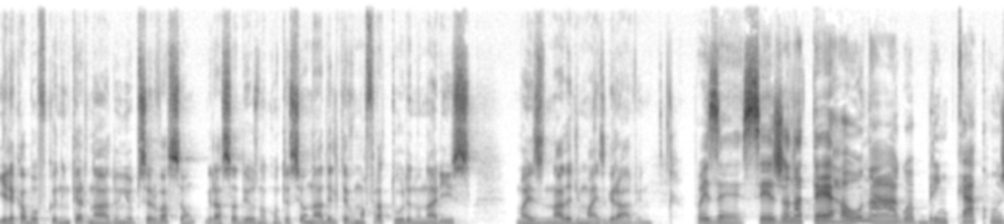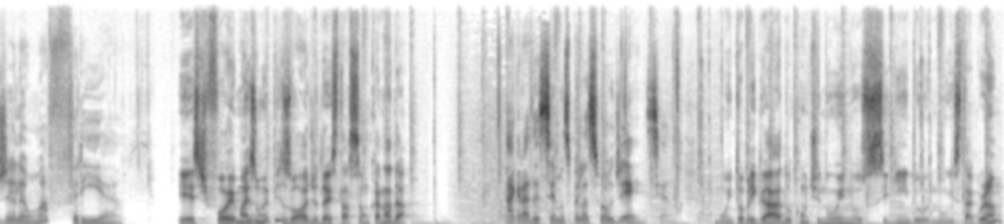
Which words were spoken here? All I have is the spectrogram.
E ele acabou ficando internado em observação. Graças a Deus não aconteceu nada, ele teve uma fratura no nariz, mas nada de mais grave. Né? Pois é, seja na terra ou na água, brincar com gelo é uma fria. Este foi mais um episódio da Estação Canadá. Agradecemos pela sua audiência. Muito obrigado, continuem nos seguindo no Instagram,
